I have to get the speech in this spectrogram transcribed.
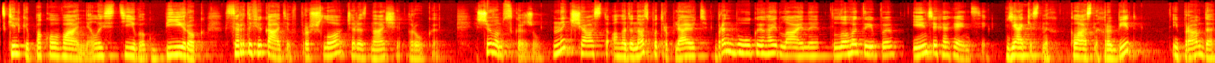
Скільки пакування, листівок, бірок, сертифікатів пройшло через наші руки. І що вам скажу? Не часто, але до нас потрапляють брендбуки, гайдлайни, логотипи інших агенцій. Якісних, класних робіт і правда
